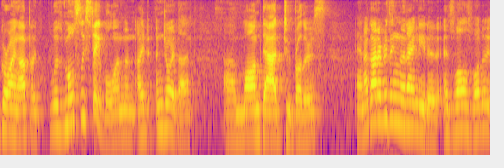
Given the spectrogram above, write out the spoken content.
growing up, it was mostly stable, and I enjoyed that. Um, mom, dad, two brothers. And I got everything that I needed, as well as what I,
